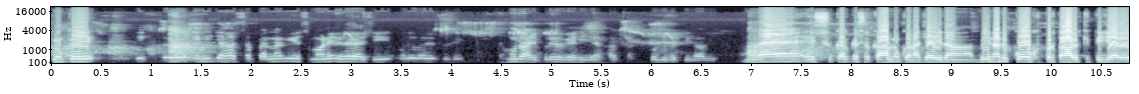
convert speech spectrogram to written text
ਕਿਉਂਕਿ ਇੱਕ ਇਹੀ ਜਿਹਾ ਹਾਦਸਾ ਪਹਿਲਾਂ ਵੀ ਸਮਾਣੇ ਵੀ ਹੋਇਆ ਸੀ ਉਹਦੇ ਬਾਰੇ ਤੁਸੀਂ ਹੁਣ ਰਾਜਪੁਰੇ ਹੋ ਗਿਆ ਇਹੀ ਜਿਹਾ ਹਾਦਸਾ ਤੁਹਾਡੀ ਬੱਚੀ ਨਾਲ ਹੀ। ਮੈਂ ਇਸ ਕਰਕੇ ਸਰਕਾਰ ਨੂੰ ਕਹਿਣਾ ਚਾਹੀਦਾ ਵੀ ਇਹਨਾਂ ਦੀ ਕੋਖ ਪੜਤਾਲ ਕੀਤੀ ਜਾਵੇ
